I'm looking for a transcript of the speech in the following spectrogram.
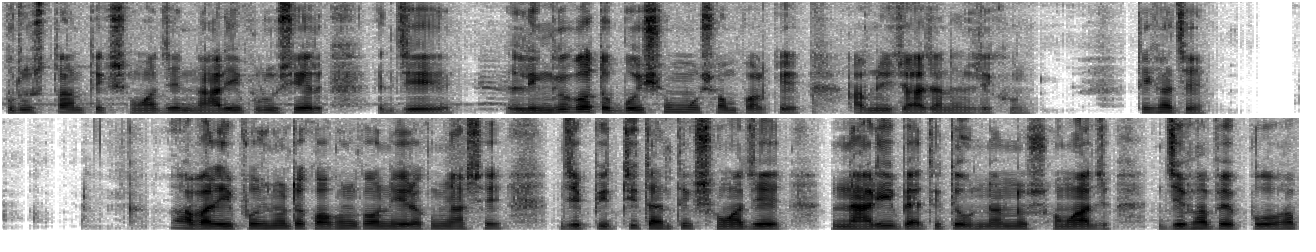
পুরুষতান্ত্রিক সমাজে নারী পুরুষের যে লিঙ্গগত বৈষম্য সম্পর্কে আপনি যা জানেন লিখুন। ঠিক আছে? আবার এই প্রশ্নটা কখনো কখনো এরকমই আসে যে পিতৃতান্ত্রিক সমাজে নারী ব্যতীত অন্যান্য সমাজ যেভাবে প্রভাব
